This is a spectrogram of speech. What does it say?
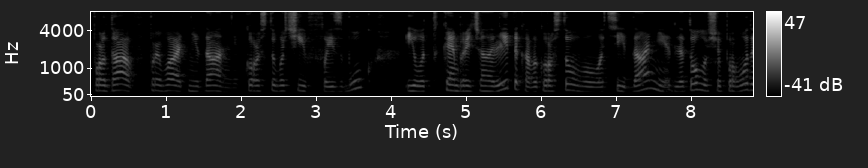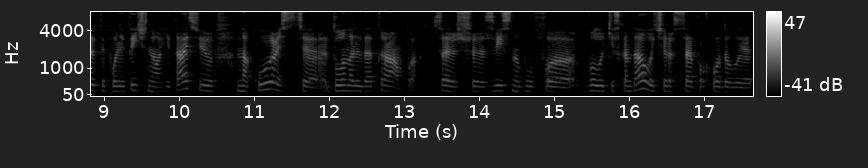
продав приватні дані користувачів Facebook – і от Cambridge Analytica використовувала ці дані для того, щоб проводити політичну агітацію на користь е, Дональда Трампа. Це ж, звісно, був е, великий скандал, і через це проходили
